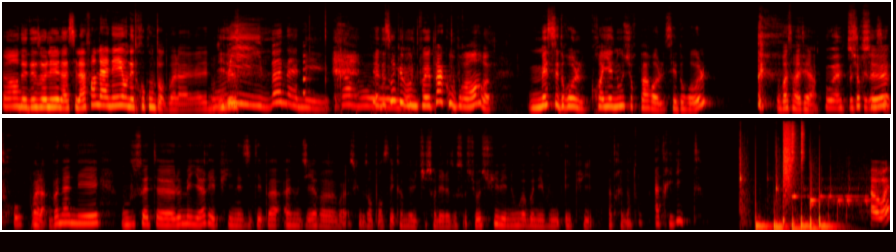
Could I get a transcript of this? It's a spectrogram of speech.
Oh, on est désolé là, c'est la fin de l'année, on est trop contente. Voilà. Oui, bonne année. Bravo. Il y a des trucs que vous ne pouvez pas comprendre, mais c'est drôle. Croyez-nous sur parole, c'est drôle. On va s'arrêter là. Ouais, parce Sur que ce- là, trop. Voilà, bonne année. On vous souhaite euh, le meilleur et puis n'hésitez pas à nous dire euh, voilà ce que vous en pensez comme d'habitude sur les réseaux sociaux. Suivez-nous, abonnez-vous et puis à très bientôt. À très vite. Ah ouais?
